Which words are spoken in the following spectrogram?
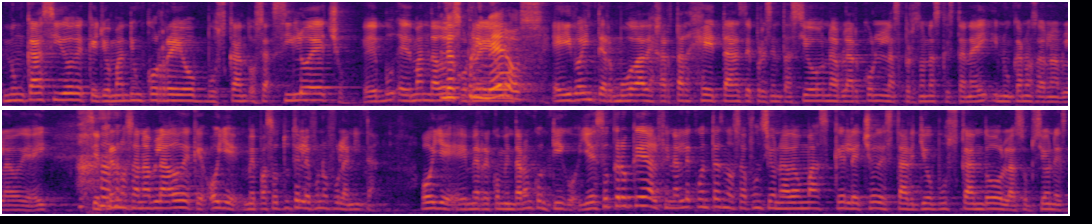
Nunca ha sido de que yo mande un correo buscando, o sea, sí lo he hecho. He, mandado Los el correo, primeros. He ido a Intermoda a dejar tarjetas de presentación, a hablar con las personas que están ahí y nunca nos han hablado de ahí. Siempre nos han hablado de que, oye, me pasó tu teléfono fulanita. Oye, eh, me recomendaron contigo. Y eso creo que al final de cuentas nos ha funcionado más que el hecho de estar yo buscando las opciones.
